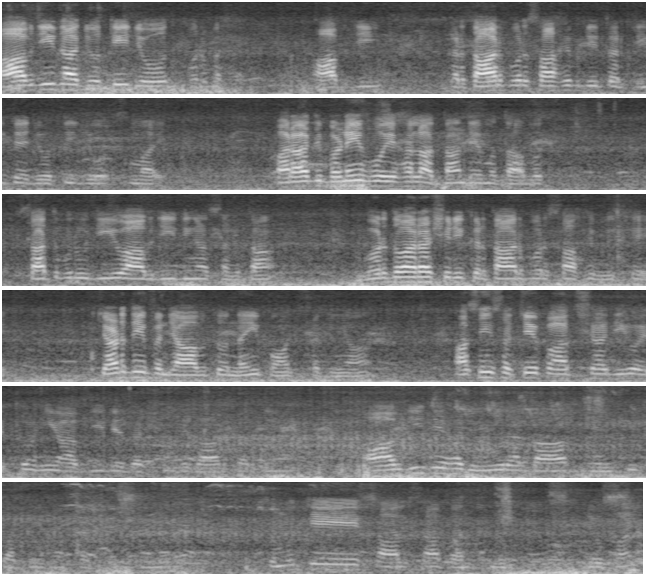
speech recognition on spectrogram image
ਆਪ ਜੀ ਦਾ ਜੋਤੀ ਜੋਤ ਪੁਰਬ ਹੈ। ਆਪ ਜੀ ਕਰਤਾਰਪੁਰ ਸਾਹਿਬ ਦੀ ਧਰਤੀ ਤੇ ਜੋਤੀ ਜੋਤ ਸਮਾਏ। ਪਰ ਅੱਜ ਬਣੇ ਹੋਏ ਹਾਲਾਤਾਂ ਦੇ ਮੁਤਾਬਕ ਸਤਿਗੁਰੂ ਜੀ ਉਹ ਆਪ ਜੀ ਦੀਆਂ ਸੰਗਤਾਂ ਗੁਰਦੁਆਰਾ ਸ੍ਰੀ ਕਰਤਾਰਪੁਰ ਸਾਹਿਬ ਵਿਖੇ ਚੜ੍ਹਦੇ ਪੰਜਾਬ ਤੋਂ ਨਹੀਂ ਪਹੁੰਚ ਸਕੀਆਂ। ਅਸੀਂ ਸੱਚੇ ਪਾਤਸ਼ਾਹ ਜੀ ਉਹ ਇੱਥੋਂ ਹੀ ਆਪ ਜੀ ਦੇ ਦਰਸ਼ਨ ਦੀਦਾਰ ਕਰਦੇ ਹਾਂ। ਆਪ ਜੀ ਦੇ ਹਜ਼ੂਰ ਅਰਦਾਸ ਬੇਨਤੀ ਕਰਦੇ ਹਾਂ ਸਤਿਗੁਰੂ ਜੀ ਸਮੁੱਚੇ ਖਾਲਸਾ ਪੰਥ ਨੂੰ ਜੋ ਪੰਥ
